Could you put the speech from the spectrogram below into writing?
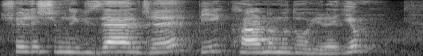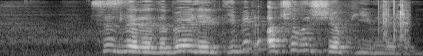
Şöyle şimdi güzelce bir karnımı doyurayım. Sizlere de böylelikle bir açılış yapayım dedim.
